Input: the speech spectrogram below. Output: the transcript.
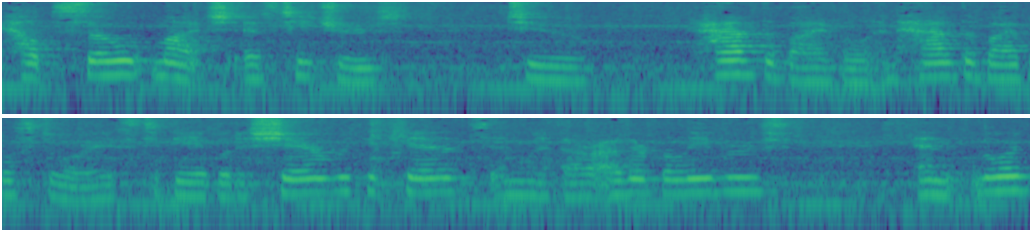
helps so much as teachers to have the Bible and have the Bible stories to be able to share with the kids and with our other believers. And Lord,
